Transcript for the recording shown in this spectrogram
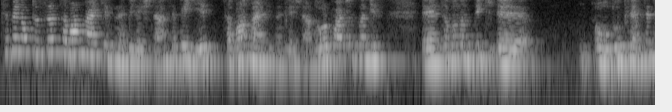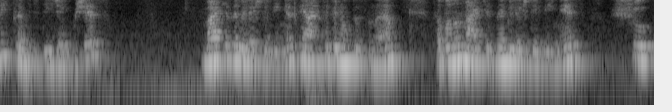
Tepe noktası taban merkezine birleştiren, tepeyi taban merkezine birleştiren doğru parçasına biz e, tabanın dik e, olduğu piramite dik piramit diyecekmişiz. Merkeze birleştirdiğimiz yani tepe noktasını tabanın merkezine birleştirdiğimiz şu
